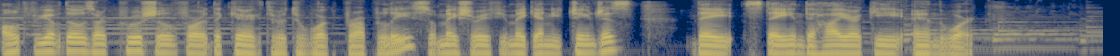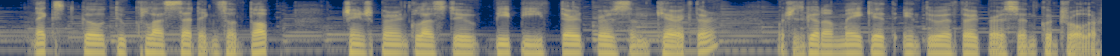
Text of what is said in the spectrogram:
All three of those are crucial for the character to work properly, so make sure if you make any changes, they stay in the hierarchy and work. Next, go to class settings on top change parent class to BP third person character, which is gonna make it into a third person controller.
